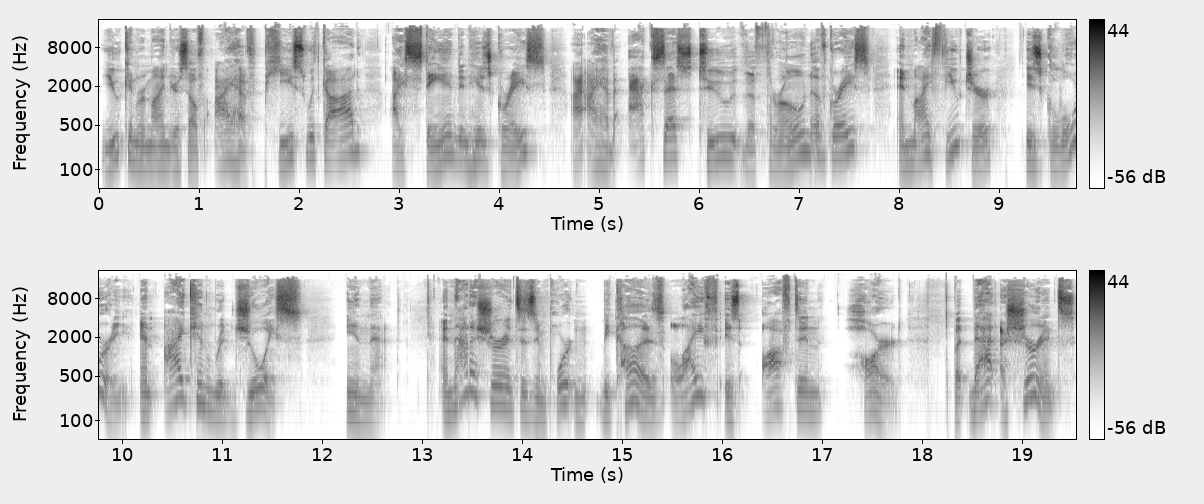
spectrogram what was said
you can remind yourself, I have peace with God. I stand in his grace. I, have access to the throne of grace and my future is glory and I can rejoice in that. And that assurance is important because life is often hard, but that assurance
